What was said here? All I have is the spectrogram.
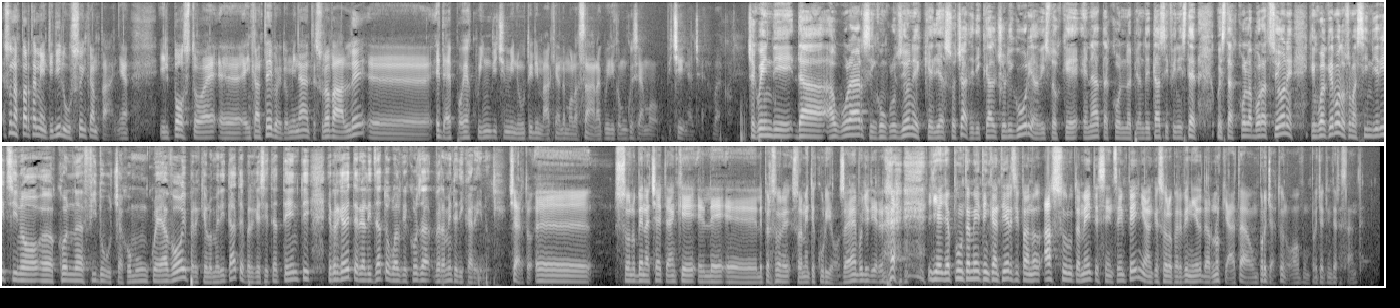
Sono appartamenti di lusso in campagna, il posto è, eh, è incantevole, dominante sulla valle eh, ed è poi a 15 minuti di macchina da Molassana, quindi comunque siamo vicini a Genova. Ecco. C'è quindi da augurarsi in conclusione che gli associati di Calcio Liguria, visto che è nata con Pian dei Tassi Finisterre questa collaborazione, che in qualche modo insomma, si indirizzino eh, con fiducia comunque a voi perché lo meritate, perché siete attenti e perché avete realizzato qualcosa veramente di carino. Certo. Eh sono ben accette anche le, eh, le persone solamente curiose, eh? voglio dire, gli, gli, appuntamenti in cantiere si fanno assolutamente senza impegno, anche solo per venire a dare un'occhiata a un progetto nuovo, un progetto interessante.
